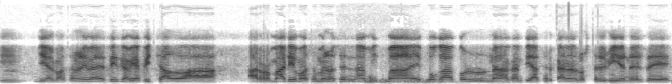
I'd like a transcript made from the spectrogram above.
Mm. Y el Barcelona iba a decir que había fichado a, a Romario más o menos en la misma época por una cantidad cercana a los 3 millones de,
